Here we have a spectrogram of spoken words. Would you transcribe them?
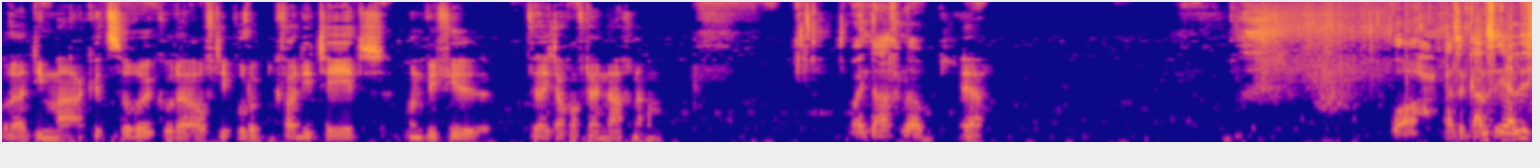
oder die Marke zurück oder auf die Produktqualität und wie viel vielleicht auch auf deinen Nachnamen? Mein Nachnamen? Ja. Boah, also ganz ehrlich,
